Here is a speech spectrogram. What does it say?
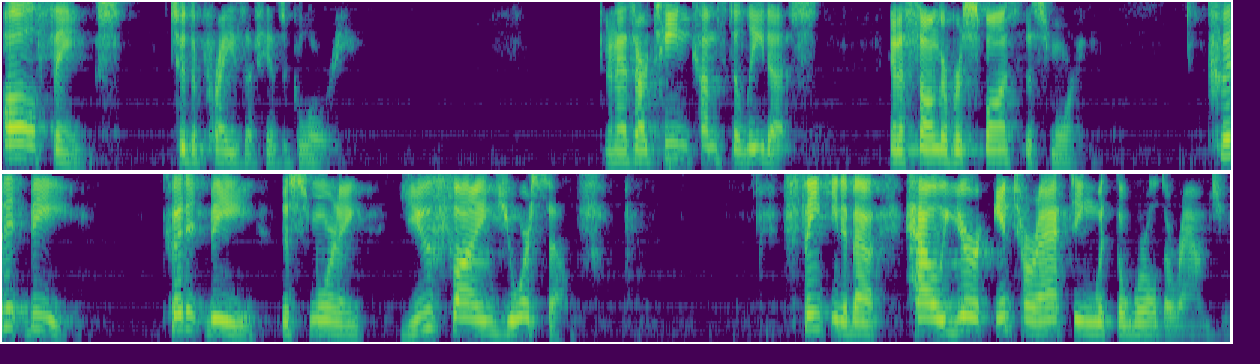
all things to the praise of His glory. And as our team comes to lead us in a song of response this morning, could it be, could it be this morning you find yourself thinking about how you're interacting with the world around you?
